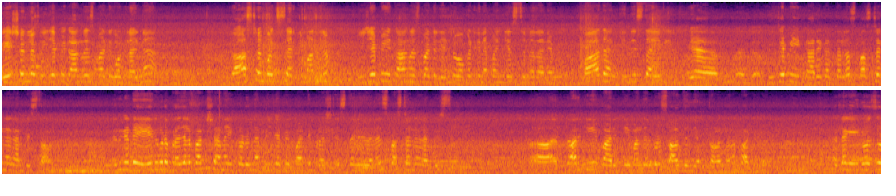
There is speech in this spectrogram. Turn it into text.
దేశంలో బీజేపీ కాంగ్రెస్ పార్టీ కొట్లాడినా రాష్ట్రంకి వచ్చేసరికి మాత్రం బీజేపీ కాంగ్రెస్ పార్టీ రెండు ఒకటిగానే పనిచేస్తున్నదనే బాధ కింది స్థాయి బీజేపీ కార్యకర్తల్లో స్పష్టంగా కనిపిస్తూ ఉంది. ఎందుకంటే ఏది కూడా ప్రజల పక్షాన ఇక్కడున్న బీజేపీ పార్టీ ప్రశ్నిస్తలేదు అనేది స్పష్టంగా కనిపిస్తుంది. వారికి వారికి వారి అందరూ కూడా స్వాగతం చెప్తా ఉన్నాను పార్టీలో. అట్లాగే ఈరోజు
